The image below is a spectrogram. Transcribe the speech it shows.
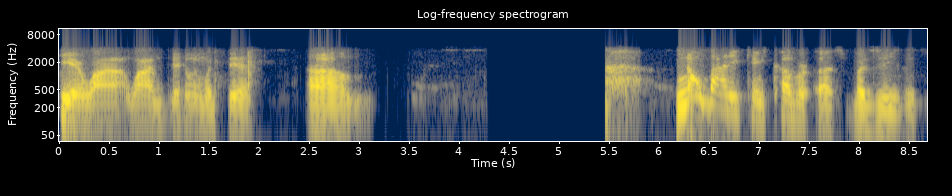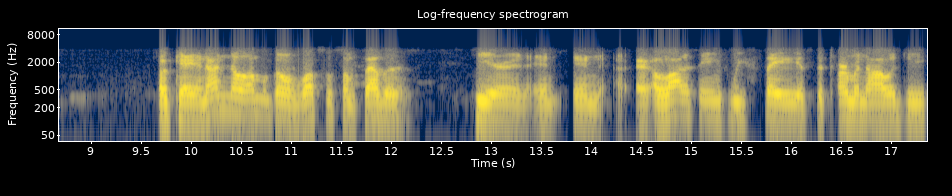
here while while I'm dealing with this. Um, nobody can cover us but Jesus. Okay, and I know I'm going to rustle some feathers here, and, and, and a lot of things we say is the terminology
